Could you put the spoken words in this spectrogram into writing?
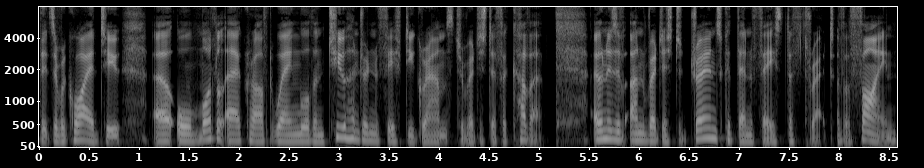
that's required to, uh, or model aircraft weighing more than 250 grams to register for cover. Owners of unregistered drones could then face the threat of a fine.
